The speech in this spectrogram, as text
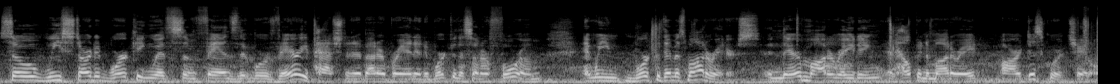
So we started working with some fans that were very passionate about our brand and had worked with us on our forum, and we worked with them as moderators. And they're moderating and helping to moderate our Discord channel.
